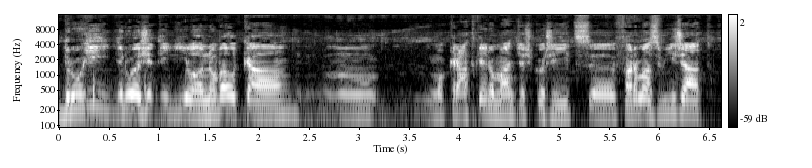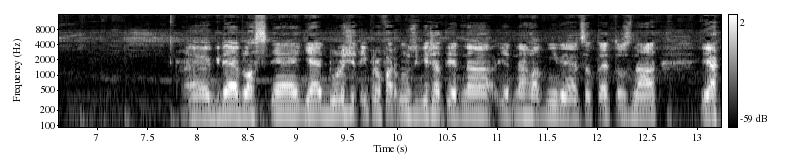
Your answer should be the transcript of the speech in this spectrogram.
Druhý důležitý dílo, novelka, mm, krátký román, těžko říct, eh, Farma zvířat, eh, kde vlastně je důležitý pro farmu zvířat jedna, jedna hlavní věc a to je to znát, jak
